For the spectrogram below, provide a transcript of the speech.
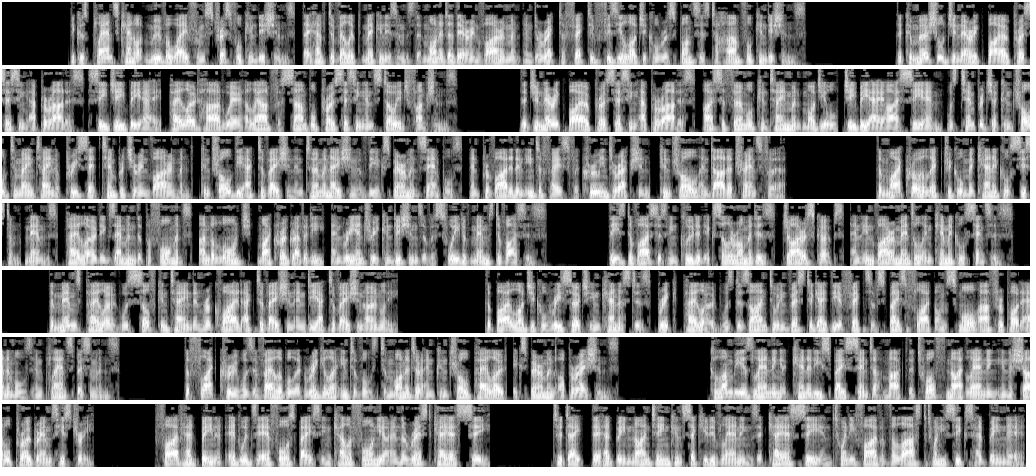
Because plants cannot move away from stressful conditions, they have developed mechanisms that monitor their environment and direct effective physiological responses to harmful conditions. The Commercial Generic Bioprocessing Apparatus CGBA payload hardware allowed for sample processing and stowage functions. The generic bioprocessing apparatus, isothermal containment module was temperature controlled to maintain a preset temperature environment, controlled the activation and termination of the experiment samples, and provided an interface for crew interaction, control and data transfer. The Microelectrical Mechanical System MEMS payload examined the performance, under launch, microgravity, and re-entry conditions of a suite of MEMS devices. These devices included accelerometers, gyroscopes, and environmental and chemical sensors. The MEMS payload was self-contained and required activation and deactivation only. The Biological Research in Canisters BRIC payload was designed to investigate the effects of space flight on small arthropod animals and plant specimens. The flight crew was available at regular intervals to monitor and control payload, experiment operations. Columbia's landing at Kennedy Space Center marked the 12th night landing in the shuttle program's history. Five had been at Edwards Air Force Base in California and the rest KSC. To date, there had been 19 consecutive landings at KSC and 25 of the last 26 had been there.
